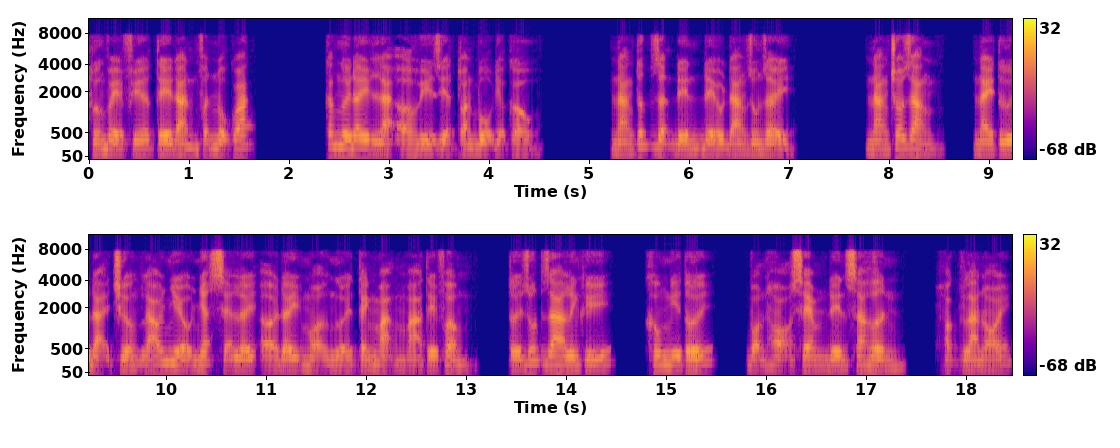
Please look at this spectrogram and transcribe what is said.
hướng về phía tế đàn phẫn nộ quát. Các ngươi đây là ở hủy diệt toàn bộ địa cầu. Nàng tức giận đến đều đang run rẩy. Nàng cho rằng, nay tứ đại trưởng lão nhiều nhất sẽ lấy ở đây mọi người tánh mạng mà tế phẩm, tới rút ra linh khí, không nghĩ tới, bọn họ xem đến xa hơn, hoặc là nói,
